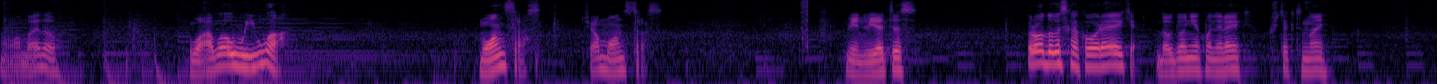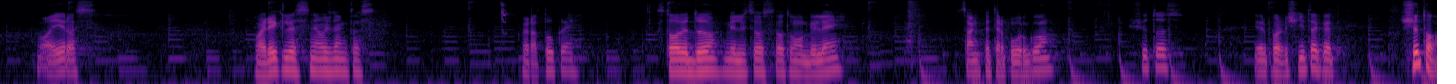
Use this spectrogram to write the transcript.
Labai daug. Wow, wow. Monstras. Čia monstras. vienvietis. Rodo viską, ko reikia. Daugiau nieko nereikia. Užtektinai. Vairas. Variklis neuždengtas. Ratukai. Stovi du milicijos automobiliai. Sankt Peterburgo. Šitos. Ir parašyta, kad šito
